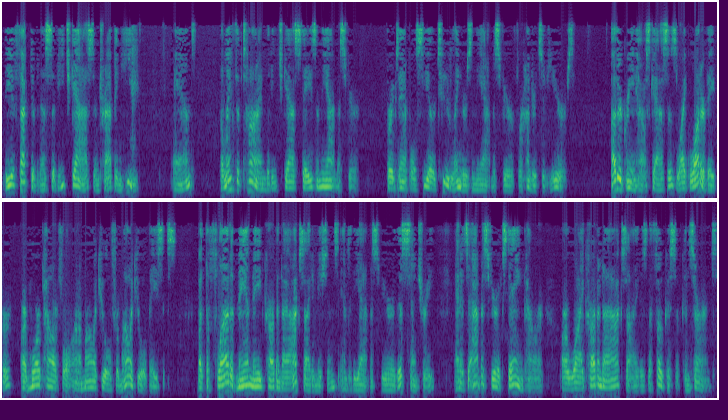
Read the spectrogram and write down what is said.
the effectiveness of each gas in trapping heat, and the length of time that each gas stays in the atmosphere, for example, CO2 lingers in the atmosphere for hundreds of years. Other greenhouse gases, like water vapor, are more powerful on a molecule-for-molecule basis, but the flood of man-made carbon dioxide emissions into the atmosphere this century and its atmospheric staying power are why carbon dioxide is the focus of concerns.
